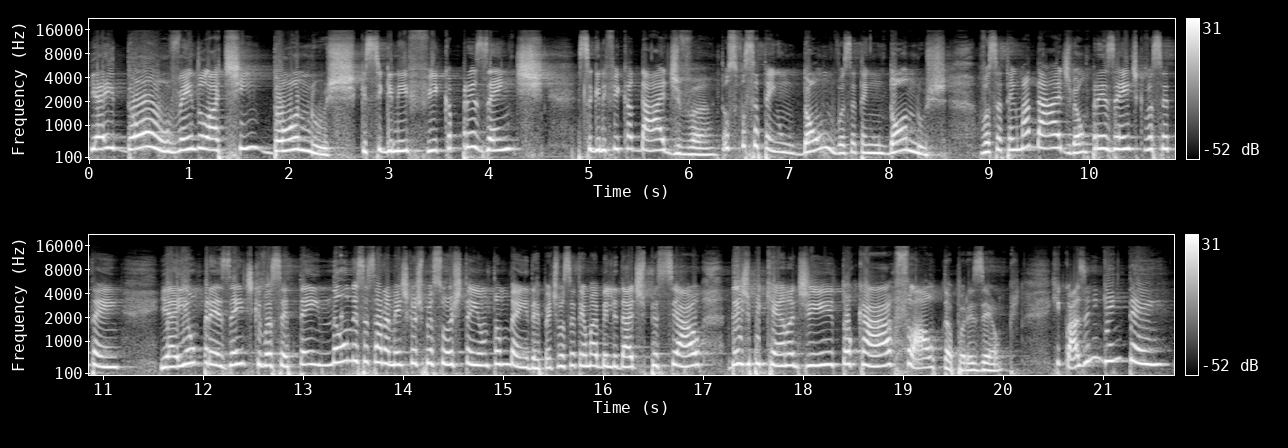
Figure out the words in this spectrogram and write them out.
E aí, dom vem do latim donos, que significa presente, significa dádiva. Então, se você tem um dom, você tem um donos, você tem uma dádiva, é um presente que você tem. E aí é um presente que você tem, não necessariamente que as pessoas tenham também. De repente você tem uma habilidade especial desde pequena de tocar flauta, por exemplo, que quase ninguém tem.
